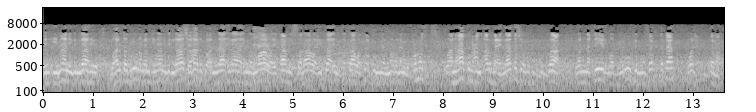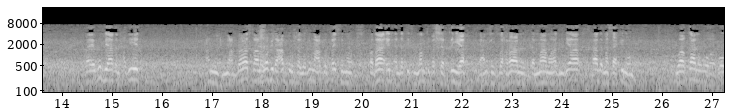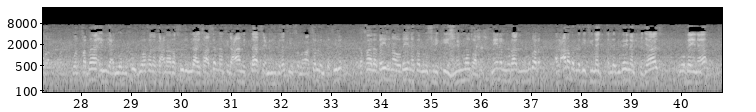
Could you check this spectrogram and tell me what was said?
بالإيمان بالله. وهل تدرون ما الإيمان بالله؟ شهادة أن لا إله إلا الله وإقام الصلاة وإيتاء الزكاة وتعطوا من المغنم الخمس. وأنهاكم عن أربع لا تشربوا في الضباء والنقير والظروف المسفته والتمام فيقول في هذا الحديث عن ابن عباس قال وفد عبد القيس وقلنا عبد القيس من القبائل التي في المنطقة الشرقية يعني في الزهران والدمام وهذه هذا مساكنهم. وكانوا والقبائل يعني والوفود وفدت على رسول الله صلى الله عليه وسلم في العام التاسع من هجرته صلى الله عليه وسلم كثير. فقال بيننا وبينك المشركين من مضر. من المراد من مضر؟ العرب الذي في نجد الذي بين الحجاز وبين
